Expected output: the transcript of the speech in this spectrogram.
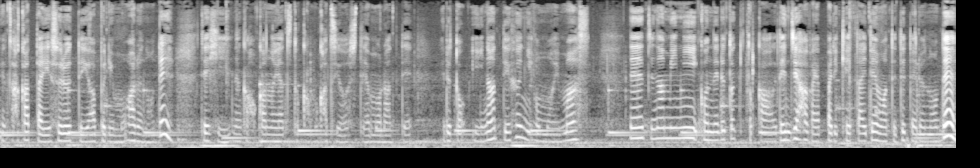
やつ測ったりするっていうアプリもあるので是非なんか他のやつとかも活用してもらっているといいなっていうふうに思います。でちなみにこう寝る時とか電磁波がやっぱり携帯電話って出てるので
